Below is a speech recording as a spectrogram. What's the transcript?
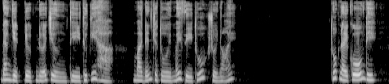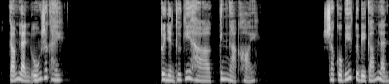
Đang dịch được nửa chừng Thì thư ký Hà Mang đến cho tôi mấy vị thuốc rồi nói. Thuốc này cô uống đi, Cảm lạnh uống rất hay. Tôi nhìn thư ký Hà kinh ngạc hỏi. Sao cô biết tôi bị cảm lạnh?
